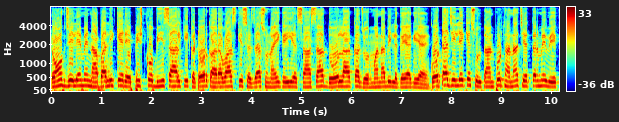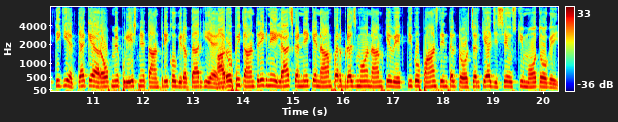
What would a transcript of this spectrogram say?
टोंक ज़िले में नाबालिग के रेपिस्ट को बीस साल की कठोर कारावास की सजा सुनाई गई है। साथ साथ दो लाख का जुर्माना भी लगाया गया है। कोटा ज़िले के सुल्तानपुर थाना क्षेत्र में व्यक्ति की हत्या के आरोप में पुलिस ने तांत्रिक को गिरफ़्तार किया है। आरोपी तांत्रिक ने इलाज करने के नाम पर ब्रजमोहन नाम के व्यक्ति को पाँच दिन तक टॉर्चर किया, जिससे उसकी मौत हो गई।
